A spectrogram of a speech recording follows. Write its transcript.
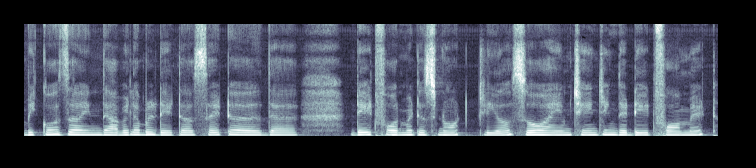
Because uh, in the available data set uh, the date format is not clear so I am changing the date format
